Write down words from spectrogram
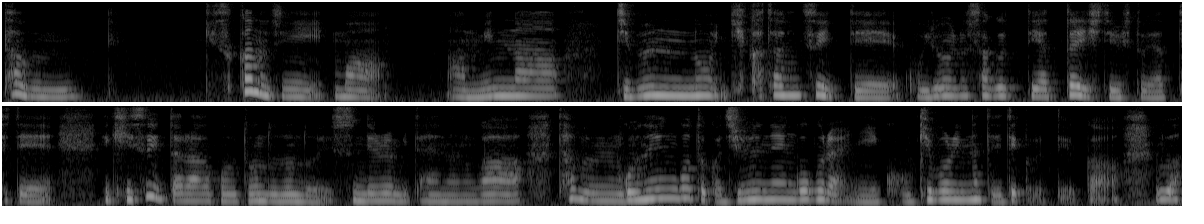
多分気づかぬうちにまああのみんな自分の生き方についていろいろ探ってやったりしてる人をやってて気づいたらこうどんどんどんどん進んでるみたいなのが多分5年後とか10年後ぐらいにこう浮き彫りになって出てくるっていうかうわ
